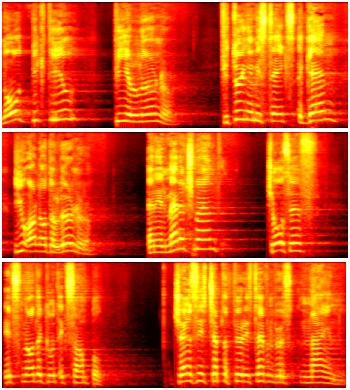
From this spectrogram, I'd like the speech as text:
no big deal, be a learner. If you're doing a mistake again, you are not a learner. And in management, Joseph, it's not a good example. Genesis chapter 37, verse 9.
